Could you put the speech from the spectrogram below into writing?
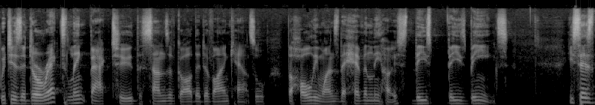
which is a direct link back to the sons of God, the divine council, the holy ones, the heavenly host, these, these beings. He says,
